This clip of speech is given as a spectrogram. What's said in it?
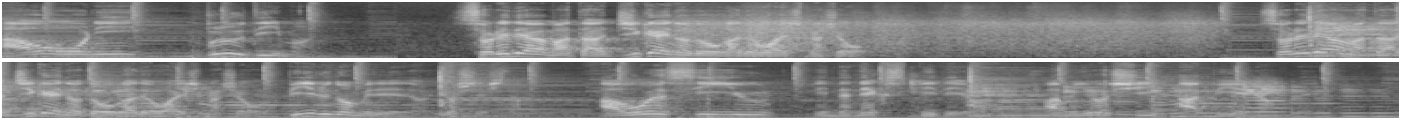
青鬼ブルーディーモンそれではまた次回の動画でお会いしましょうそれではまた次回の動画でお会いしましょうビール飲みでのよしでした I will see you in the next video I'm Yoshi Apie Nombre See you soon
